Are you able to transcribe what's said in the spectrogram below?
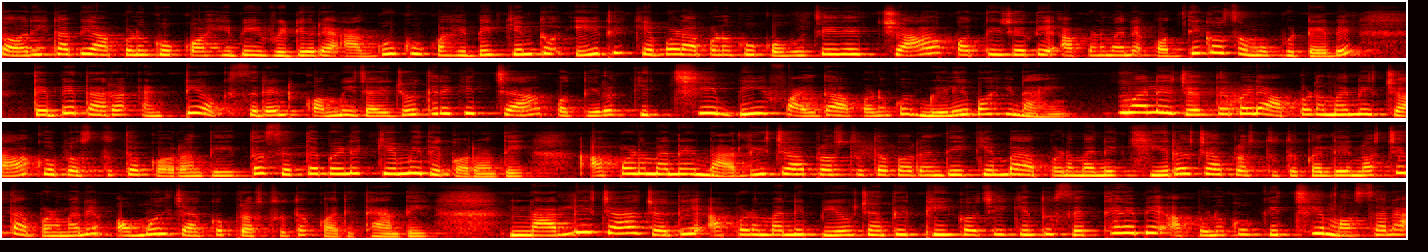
तरीका भी आपन को कह भिडे आग को कह कि ये केवल आपको कहे चा पति जदि आपधिक समय फुटेबे तेज तार एंटीअक्सीडेट कमी जाए जो थी चा पतिर कि फायदा आपको को ही ना ନହେଲେ ଯେତେବେଳେ ଆପଣମାନେ ଚା'କୁ ପ୍ରସ୍ତୁତ କରନ୍ତି ତ ସେତେବେଳେ କେମିତି କରନ୍ତି ଆପଣମାନେ ନାଲି ଚା' ପ୍ରସ୍ତୁତ କରନ୍ତି କିମ୍ବା ଆପଣମାନେ କ୍ଷୀର ଚା' ପ୍ରସ୍ତୁତ କଲେ ନଚେତ୍ ଆପଣମାନେ ଅମୁଲ ଚା'କୁ ପ୍ରସ୍ତୁତ କରିଥାନ୍ତି ନାଲି ଚା' ଯଦି ଆପଣମାନେ ପିଉଛନ୍ତି ଠିକ୍ ଅଛି କିନ୍ତୁ ସେଥିରେ ବି ଆପଣଙ୍କୁ କିଛି ମସଲା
